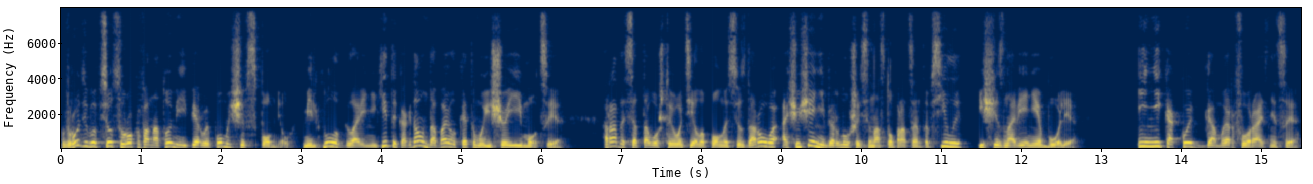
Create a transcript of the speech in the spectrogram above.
Вроде бы все с уроков анатомии и первой помощи вспомнил, мелькнуло в голове Никиты, когда он добавил к этому еще и эмоции – радость от того, что его тело полностью здорово, ощущение вернувшейся на 100% силы, исчезновение боли. И никакой Гомерфу разницы.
